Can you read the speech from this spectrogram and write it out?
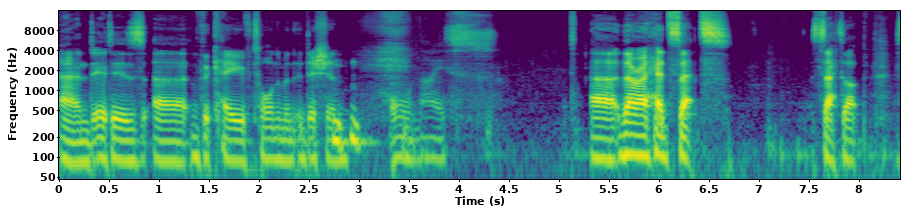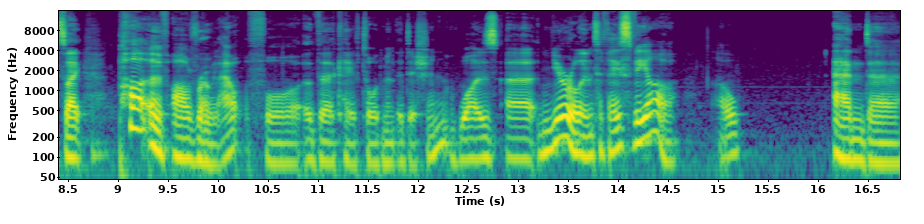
And it is uh, the Cave Tournament Edition. oh, nice. uh, there are headsets set up. It's like part of our rollout for the Cave Tournament Edition was uh, Neural Interface VR Oh, and uh,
